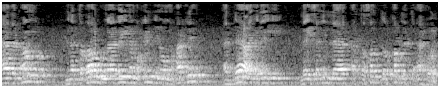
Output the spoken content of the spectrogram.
هذا الأمر من التضارب ما بين محل ومحرم الداعي إليه ليس إلا التصدر قبل التأهل.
